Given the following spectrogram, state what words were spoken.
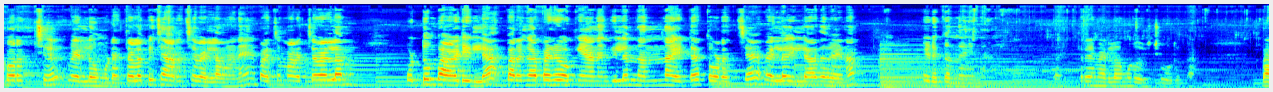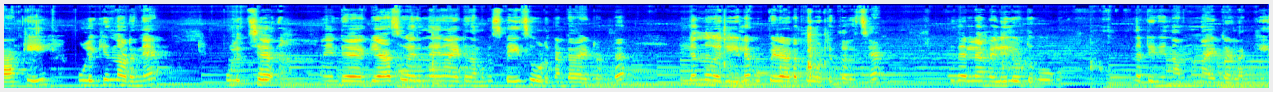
കുറച്ച് വെള്ളവും കൂടെ. തിളപ്പിച്ചരച്ച വെള്ളമാണ്. പച്ച മറച്ച വെള്ളം ഒട്ടും പാടില്ല. പറങ്ങാപ്പഴമൊക്കെ ആണെങ്കിലും നന്നായിട്ട് തുടച്ച് വെള്ളം ഇല്ലാതെ വേണം. എടുക്കുന്നതിന്. ഇത്രയും വെള്ളവും കൂടെ ഒഴിച്ചു കൊടുക്കാം. ബാക്കി പുളിക്കുന്ന ഉടനെ പുളിച്ച് അതിന്റെ ഗ്യാസ് വരുന്നതിനായിട്ട് നമുക്ക് സ്പേസ് കൊടുക്കേണ്ടതായിട്ടുണ്ട്. ഇല്ലെന്ന് വരിയില്ല കുപ്പിയുടെ അടപ്പ് പൊട്ടിത്തെറിച്ച് ഇതെല്ലാം വെളിയിലോട്ട് പോകും. എന്നിട്ട് ഇനി നന്നായിട്ട് ഇളക്കി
